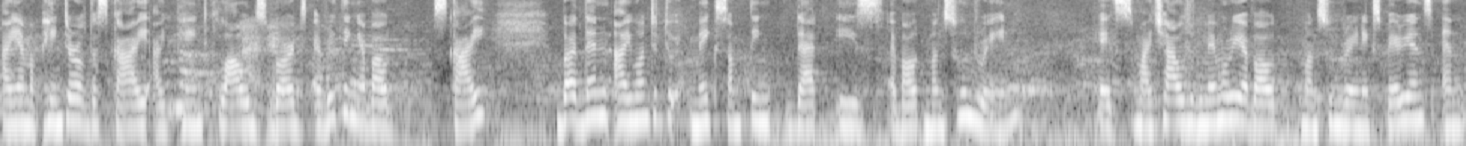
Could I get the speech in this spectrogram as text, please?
I am a painter of the sky. I paint clouds, birds, everything about sky. But then I wanted to make something that is about monsoon rain. It's my childhood memory about monsoon rain experience, and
